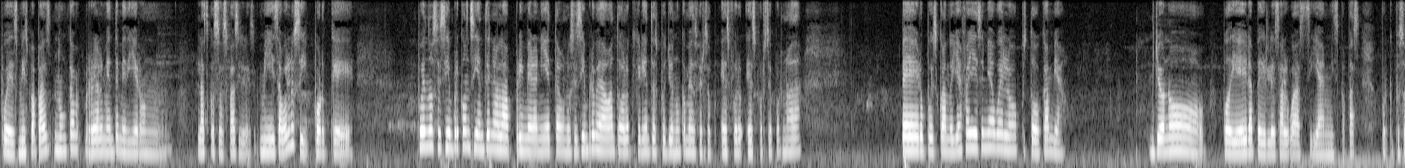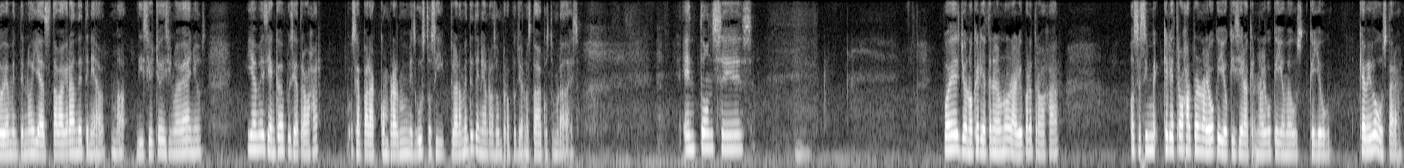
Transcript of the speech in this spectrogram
pues mis papás nunca realmente me dieron las cosas fáciles. Mis abuelos sí porque pues no sé, siempre consienten a la primera nieta o no sé, siempre me daban todo lo que quería, entonces pues yo nunca me esforcé por nada. Pero pues cuando ya fallece mi abuelo, pues todo cambia. Yo no podía ir a pedirles algo así a mis papás, porque pues obviamente no, ya estaba grande, tenía 18, 19 años, y ya me decían que me pusiera a trabajar o sea, para comprarme mis gustos y claramente tenían razón, pero pues yo no estaba acostumbrada a eso. Entonces, pues yo no quería tener un horario para trabajar. O sea, sí me quería trabajar, pero en algo que yo quisiera, que en algo que yo me que yo que a mí me gustara.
